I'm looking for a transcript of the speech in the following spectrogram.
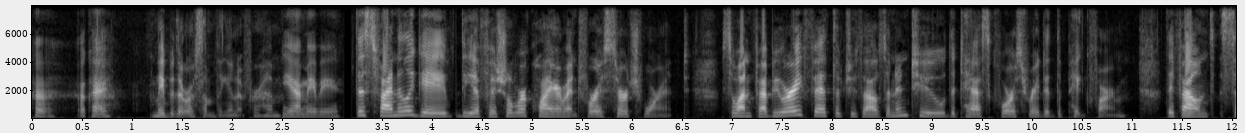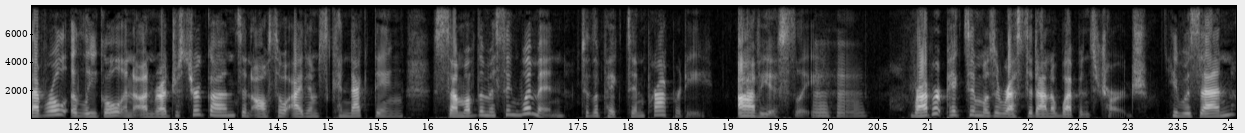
Huh. Okay. Yeah. Maybe there was something in it for him. Yeah, maybe. This finally gave the official requirement for a search warrant. So on February 5th of 2002, the task force raided the pig farm. They found several illegal and unregistered guns and also items connecting some of the missing women to the Pickton property. Obviously. Mm-hmm. Robert Pickton was arrested on a weapons charge. He was then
